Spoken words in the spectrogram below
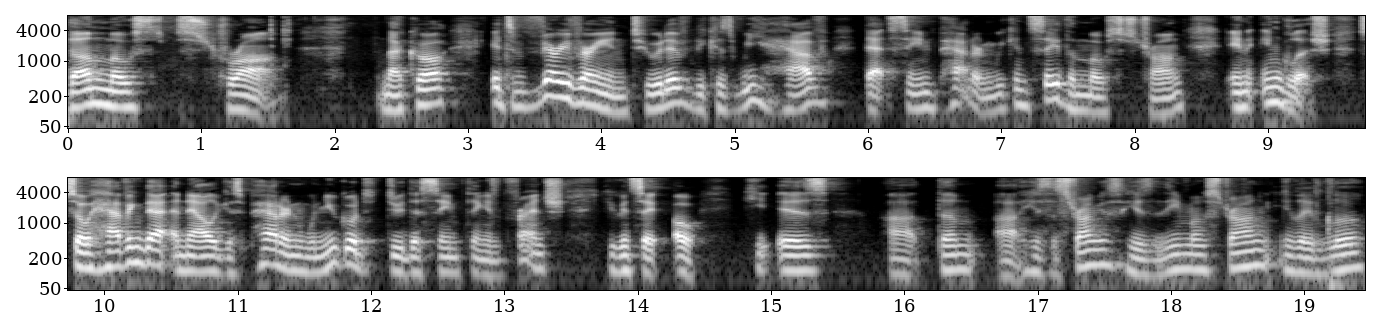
the most strong. D'accord? It's very, very intuitive because we have that same pattern. We can say the most strong in English. So having that analogous pattern, when you go to do the same thing in French, you can say, oh, he is uh, the uh, he's the strongest, he is the most strong, il est le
